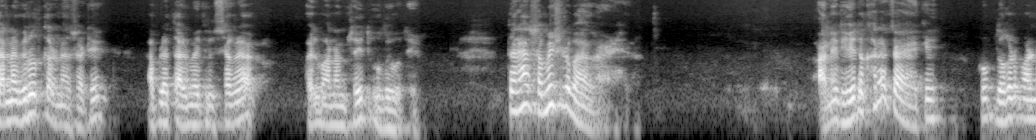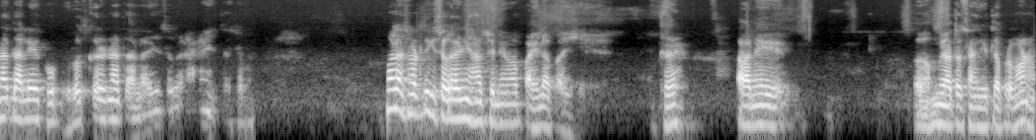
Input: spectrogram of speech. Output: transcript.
त्यांना विरोध करण्यासाठी आपल्या तालमीतील सगळ्या पैलवानांसहित उभे होते. तर हा संमिश्र भाग आहे. आणि हे तर खरंच आहे की खूप दगड मारण्यात आले खूप विरोध करण्यात आला हे सगळं आहे त्याच्यामध्ये. मला असं वाटतं की सगळ्यांनी हा सिनेमा पाहिला पाहिजे. काय आणि मी आता सांगितल्याप्रमाणे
